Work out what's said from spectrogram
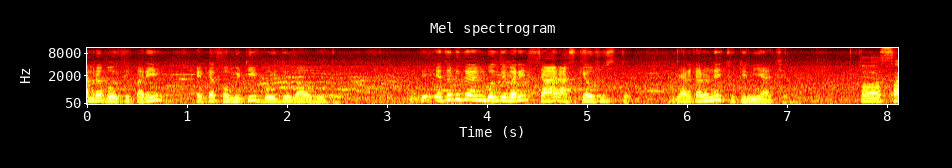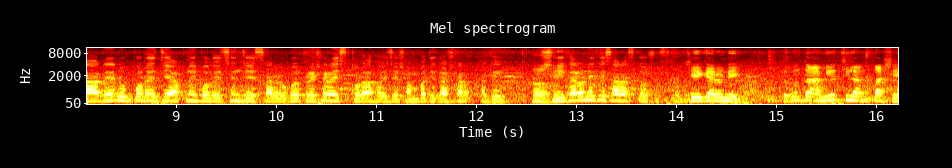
আমরা বলতে পারি, একটা কমিটি বৈধ বা অবৈধ। এতটুকু আমি বলতে পারি, স্যার আজকে অসুস্থ, যার কারণে ছুটি নিয়ে আছেন। তো স্যারের উপরে যে আপনি বলেছেন যে স্যারের উপরে প্রেশারাইজ করা হয়েছে সাংবাদিক আসার আগে হ্যাঁ। সেই কারণে কি স্যার আজকে অসুস্থ? সেই কারণেই। তখন তো আমিও ছিলাম পাশে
